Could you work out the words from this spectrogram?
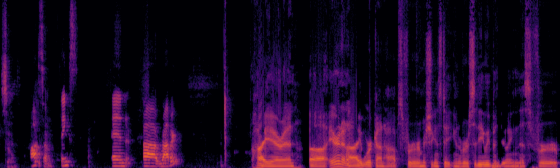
So awesome! Thanks, and uh, Robert. Hi, Erin. Uh, Erin and I work on hops for Michigan State University. We've been doing this for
